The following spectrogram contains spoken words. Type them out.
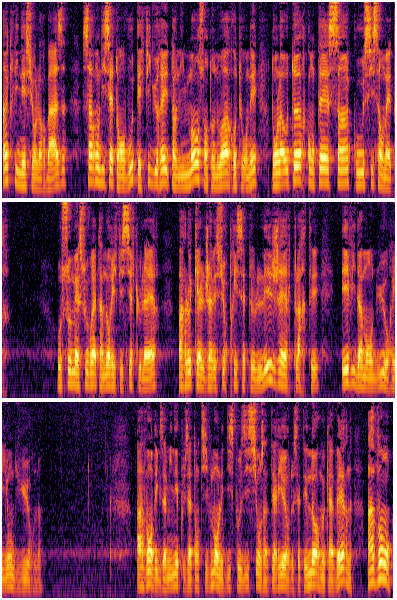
inclinées sur leur base, s'arrondissait en voûte et figurait un immense entonnoir retourné dont la hauteur comptait cinq ou six cents mètres. Au sommet s'ouvrait un orifice circulaire par lequel j'avais surpris cette légère clarté évidemment due aux rayons diurnes. Avant d'examiner plus attentivement les dispositions intérieures de cette énorme caverne, avant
